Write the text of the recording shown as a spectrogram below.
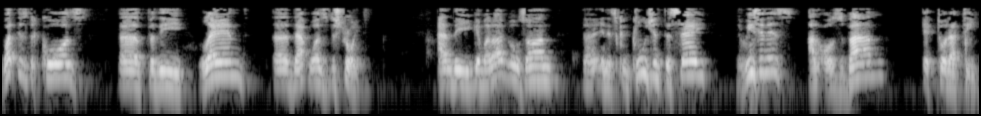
What is the cause uh, for the land uh, that was destroyed? And the Gemara goes on uh, in its conclusion to say, the reason is, Al Ozbam et Torati.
